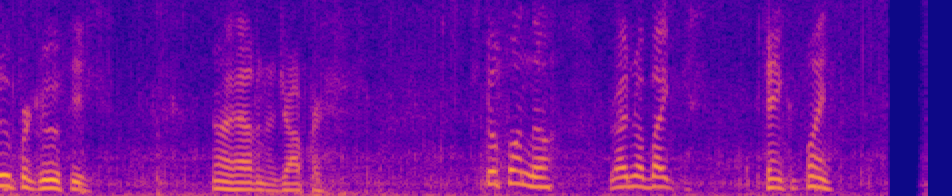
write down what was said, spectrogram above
Super goofy. Not having a dropper. Still fun though. Riding my bike. Can't complain.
